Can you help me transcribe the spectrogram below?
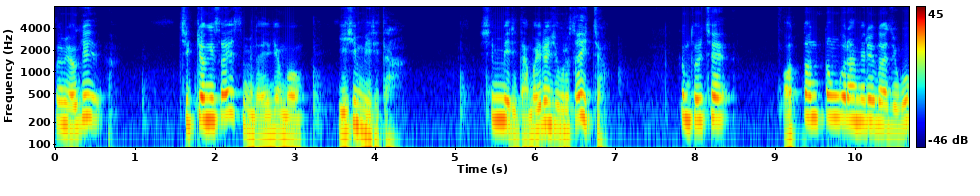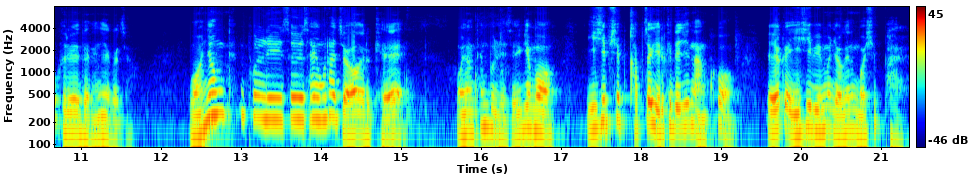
그럼 여기 직경이 써 있습니다. 이게 뭐 20mm다. 10mm다. 뭐 이런 식으로 써 있죠. 그럼 도대체 어떤 동그라미를 가지고 그려야 되느냐 이거죠. 원형 템플릿을 사용을 하죠. 이렇게 원형 템플릿을 이게 뭐 20, 10 갑자기 이렇게 되지는 않고 여기가 20이면 여기는 뭐 18,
